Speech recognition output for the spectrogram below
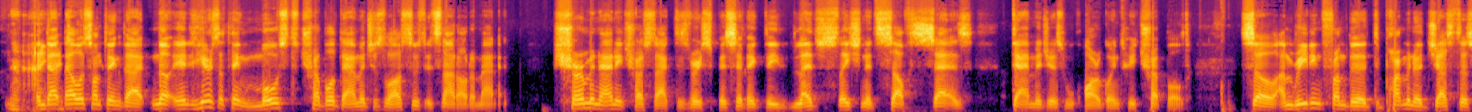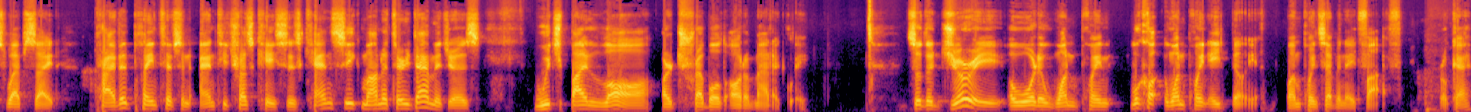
and that, that was something that no and here's the thing most treble damages lawsuits it's not automatic sherman antitrust act is very specific the legislation itself says damages are going to be tripled so i'm reading from the department of justice website private plaintiffs in antitrust cases can seek monetary damages which by law are trebled automatically so the jury awarded 1 point we'll call it 1.8 billion 1.785 okay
